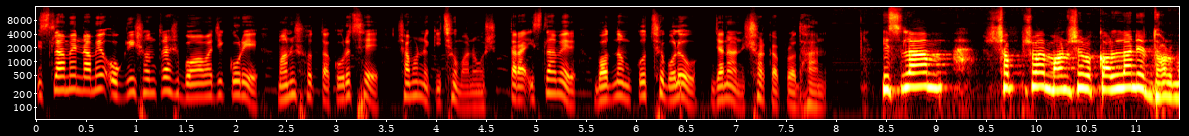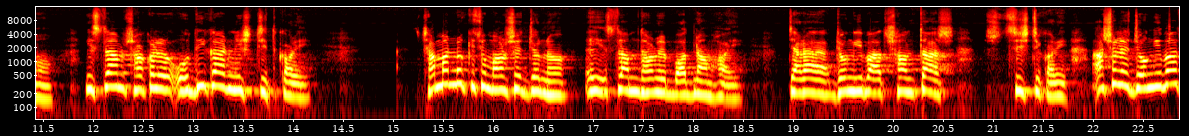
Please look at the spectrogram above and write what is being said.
ইসলামের নামে অগ্নিসন্ত্রাস বোমাবাজি করে মানুষ হত্যা করেছে সামান্য কিছু মানুষ। তারা ইসলামের বদনাম করছে বলেও জানান সরকার প্রধান। ইসলাম সবসময় মানুষের কল্যাণের ধর্ম। ইসলাম সকলের অধিকার নিশ্চিত করে। সামান্য কিছু মানুষের জন্য এই ইসলাম ধর্মের বদনাম হয় যারা জঙ্গিবাদ সন্ত্রাস সৃষ্টি করে। আসলে জঙ্গিবাদ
